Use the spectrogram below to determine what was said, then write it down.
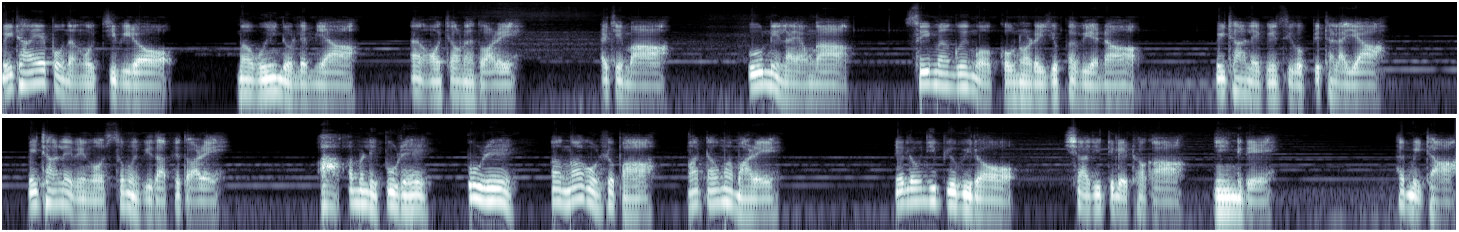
မိထားရဲ့ပုံစံကိုကြည့်ပြီးတော့မဝင်းတို့လည်းများအံ့ဩကြောင်းလန့်သွားတယ်အဲ့ချိန်မှာဦးနေလိုက်အောင်ကစီမံကွင်းကိုကုံတော်တွေရွတ်ဖက်ပြီးတဲ့နောက်မိထားလေပင်စီကိုပစ်ထက်လိုက်ရာ မိထားလေပင်ကိုစုံဝင်ပြီးသားဖြစ်သွားတယ်အာအမလီပူတယ်ပူတယ်ငါငါ့ကိုလွတ်ပါငါတောင်းမှပါတယ်မျက်လုံးကြီးပြူပြီးတော့ရှာကြီးတိလက်ထွက်ကငိမ့်နေတယ်ဟက်မိထား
